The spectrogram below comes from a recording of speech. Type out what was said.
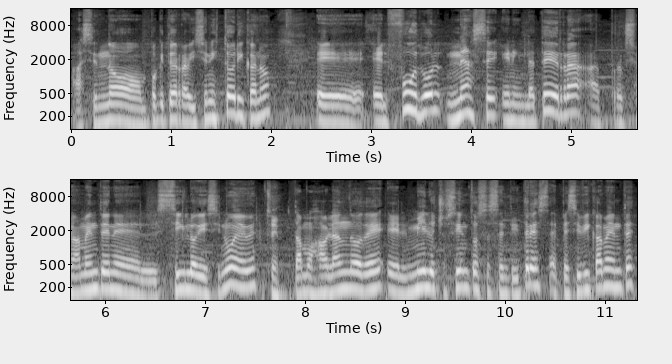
haciendo un poquito de revisión histórica, ¿no? Eh, el fútbol nace en Inglaterra aproximadamente en el siglo XIX, estamos hablando del de 1863 específicamente,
